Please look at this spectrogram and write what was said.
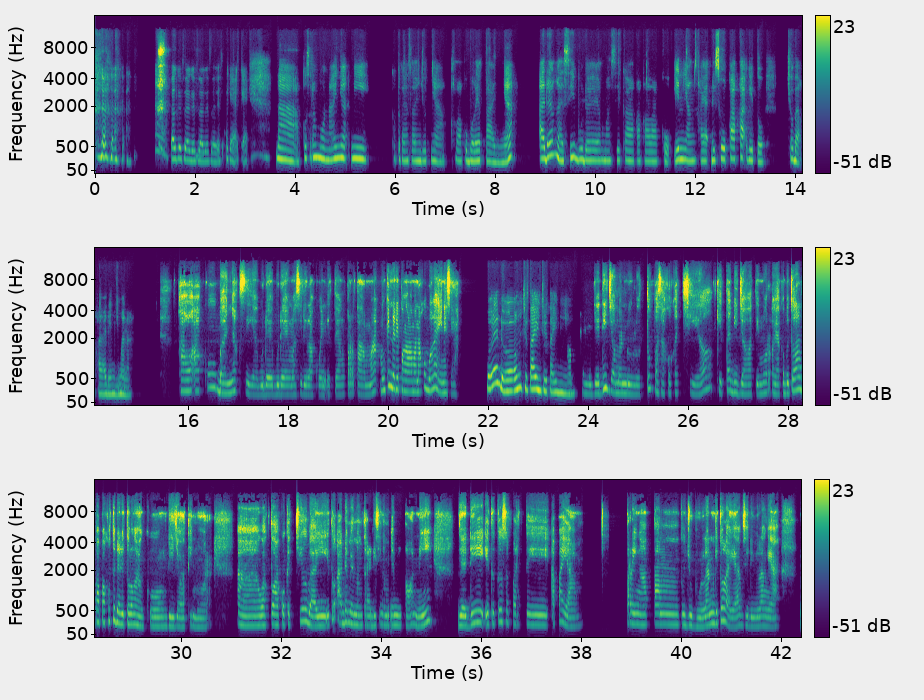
Bagus, bagus, bagus, bagus. Oke, oke. Nah, aku sekarang mau nanya nih ke pertanyaan selanjutnya. Kalau aku boleh tanya, ada nggak sih budaya yang masih kakak-kakak lakuin yang kayak disuka kakak gitu? Coba Nadine gimana? Kalau aku banyak sih ya budaya-budaya yang masih dilakuin itu. Yang pertama, mungkin dari pengalaman aku boleh ini sih ya? Boleh dong, ceritain cerita ini. Oke, jadi zaman dulu tuh pas aku kecil, kita di Jawa Timur, oh ya kebetulan papaku tuh dari Tulungagung di Jawa Timur. Uh, waktu aku kecil bayi itu ada memang tradisi namanya mitoni. Jadi itu tuh seperti apa ya? peringatan tujuh bulan gitulah ya bisa dibilang ya.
